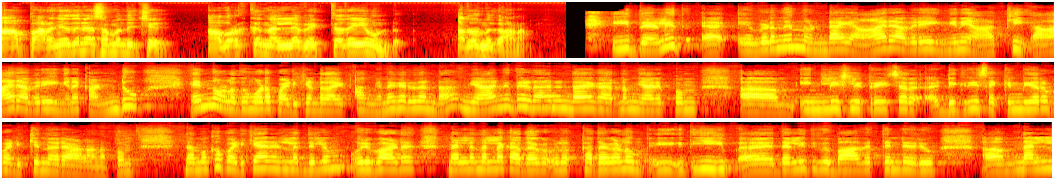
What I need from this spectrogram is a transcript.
ആ പറഞ്ഞതിനെ സംബന്ധിച്ച് അവർക്ക് നല്ല വ്യക്തതയുമുണ്ട്. അതൊന്ന് കാണാം. ഈ ദളിത് എവിടെ നിന്നുണ്ടായി ആരവരെ ഇങ്ങനെ ആക്കി ആരവരെ ഇങ്ങനെ കണ്ടു എന്നുള്ളതും കൂടെ പഠിക്കേണ്ടതായിട്ട് അങ്ങനെ കരുതണ്ട. ഞാനിത് ഇടാനുണ്ടായ കാരണം ഞാനിപ്പം English literature degree second year പഠിക്കുന്ന ഒരാളാണ്. അപ്പം നമുക്ക് പഠിക്കാനുള്ളതിലും ഒരുപാട് നല്ല നല്ല കഥകൾ കഥകളും ഈ ദളിത് വിഭാഗത്തിന്റെ ഒരു നല്ല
